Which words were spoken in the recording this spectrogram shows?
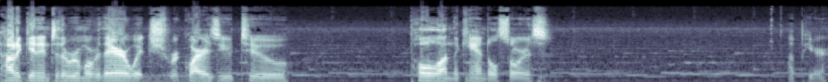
how to get into the room over there, which requires you to pull on the candle source. Up here.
